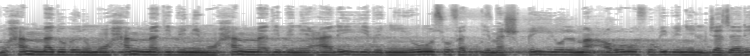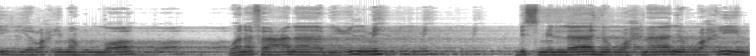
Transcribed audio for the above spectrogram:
محمد بن محمد بن محمد بن علي بن يوسف الدمشقي المعروف بابن الجزري رحمه الله ونفعنا بعلمه بسم الله الرحمن الرحيم.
